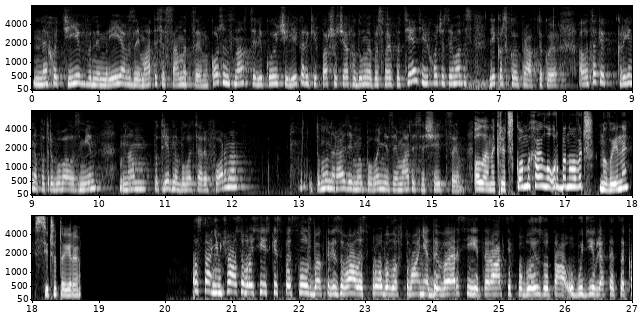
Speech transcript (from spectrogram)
Не хотів, не мріяв займатися саме цим. Кожен з нас це лікуючий лікар, який в першу чергу думає про своїх пацієнтів і хоче займатися лікарською практикою. Але так як країна потребувала змін, нам потрібна була ця реформа. Тому наразі ми повинні займатися ще й цим. Олена Крячко, Михайло Урбанович. Новини Сі 4 Останнім часом російські спецслужби активізували спроби влаштування диверсії терактів поблизу та у будівлях ТЦК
